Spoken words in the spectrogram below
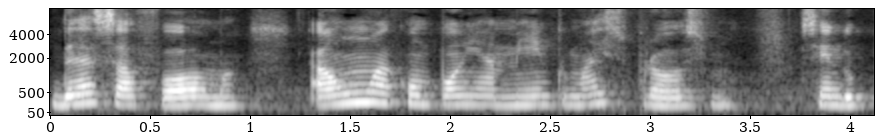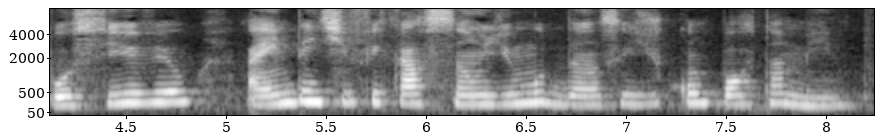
Dessa forma, há um acompanhamento mais próximo, sendo possível a identificação de mudanças de comportamento.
